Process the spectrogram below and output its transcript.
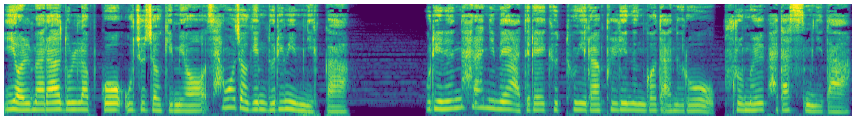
이 얼마나 놀랍고 우주적이며 상호적인 누림입니까? 우리는 하나님의 아들의 교통이라 불리는 것 안으로 부름을 받았습니다.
